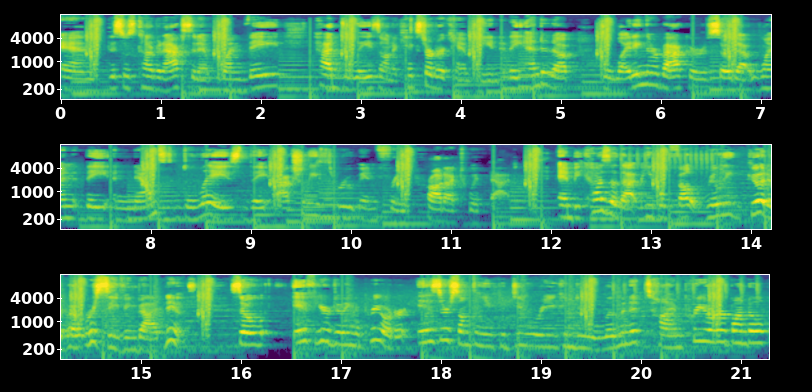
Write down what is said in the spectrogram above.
and this was kind of an accident, when they had delays on a Kickstarter campaign, they ended up delighting their backers so that when they announced delays, they actually threw in free product with that. And because of that, people felt really good about receiving bad news. So if you're doing a pre-order, is there something you could do where you can do a limited time pre-order bundle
